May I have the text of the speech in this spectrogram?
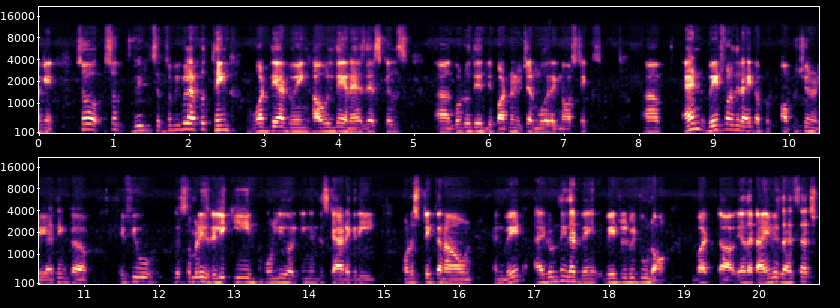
Again, so so, we, so, so people have to think what they are doing, how will they enhance their skills, uh, go to the department which are more agnostic, uh, and wait for the right op- opportunity. I think uh, if you if somebody is really keen, only working in this category, want to stick around and wait, I don't think that wait, wait will be too long. But uh, yeah, the time is as such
